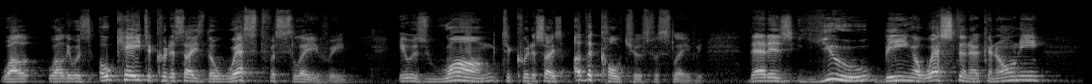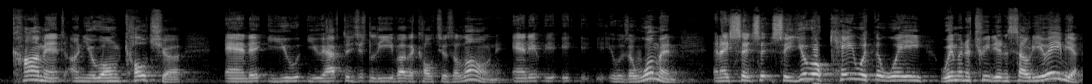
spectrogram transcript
while while it was okay to criticize the West for slavery, it was wrong to criticize other cultures for slavery. That is, you being a Westerner can only comment on your own culture and it, you you have to just leave other cultures alone. And it, it, it was a woman, and I said, so, so, you're okay with the way women are treated in Saudi Arabia?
